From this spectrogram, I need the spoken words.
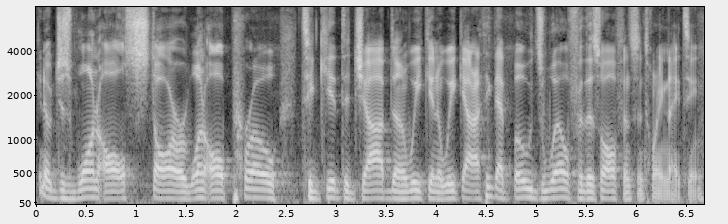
you know just one All Star, one All Pro to get the job done week in and week out. I think that bodes well for this offense in 2019.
